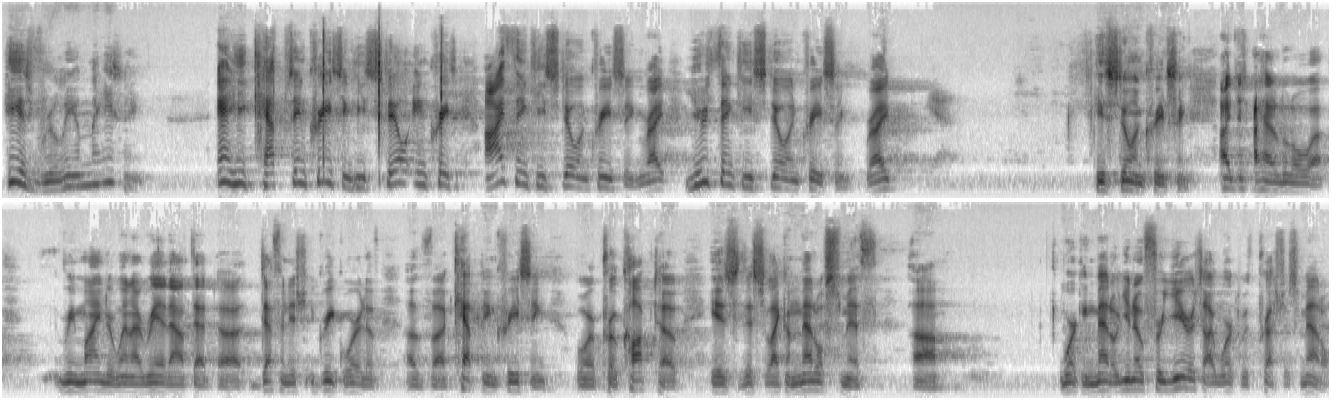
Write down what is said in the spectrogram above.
He is really amazing. And he kept increasing. He's still increasing. I think he's still increasing, right? You think he's still increasing, right? Yeah. He's still increasing. I just I had a little uh, reminder when I read out that uh, definition, Greek word of of uh, kept increasing or prokopto is this like a metalsmith uh, working metal. You know, for years I worked with precious metal,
